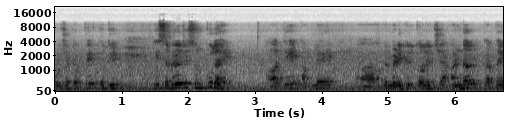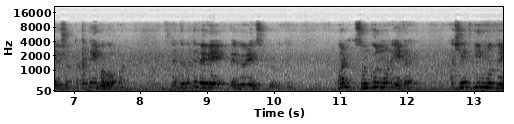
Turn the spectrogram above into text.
पुढचे टप्पे होतील. हे सगळं जे संकुल आहे ते आपले अ, आपल्या मेडिकल कॉलेजच्या अंडर करता येऊ शकतं का तेही बघू आपण. नाहीतर मग ते वेगळे वेगवेगळे इन्स्टिट्यूट होते पण संकुल म्हणून एक राहील असे तीन मुद्दे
